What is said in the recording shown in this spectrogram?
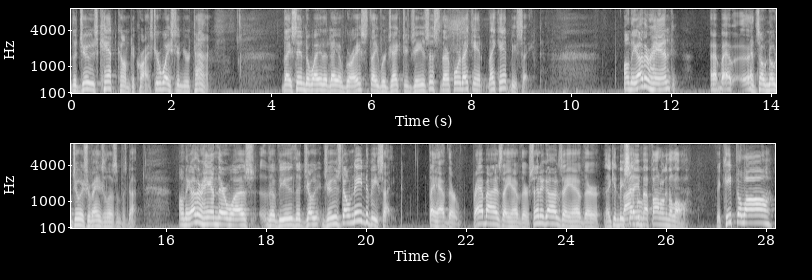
the Jews can't come to Christ, you're wasting your time. They sinned away the day of grace. They've rejected Jesus. Therefore, they can't, they can't be saved. On the other hand, uh, and so no Jewish evangelism was done. On the other hand, there was the view that Jo- Jews don't need to be saved. They have their rabbis, they have their synagogues, they have their. They can be Bible. saved by following the law. They keep the law,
